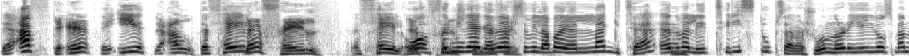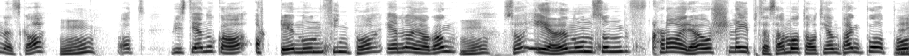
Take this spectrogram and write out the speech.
Det er F, Det er det er I, Det er L. det er feil. Det er feil. Feil. Og for min egen del så vil jeg bare legge til en veldig trist observasjon når det gjelder oss mennesker. Mm. At hvis det er noe artig noen finner på en eller annen gang, mm. så er det noen som klarer å sleipe til seg måter å tjene penger på, på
